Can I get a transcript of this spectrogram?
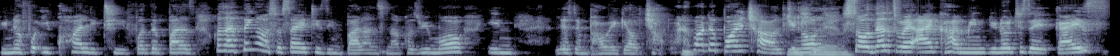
you know, for equality, for the balance. Because I think our society is in balance now because we're more in let's empower a girl child. What about the boy child, you know? Yeah. So that's where I come in, you know, to say, guys,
